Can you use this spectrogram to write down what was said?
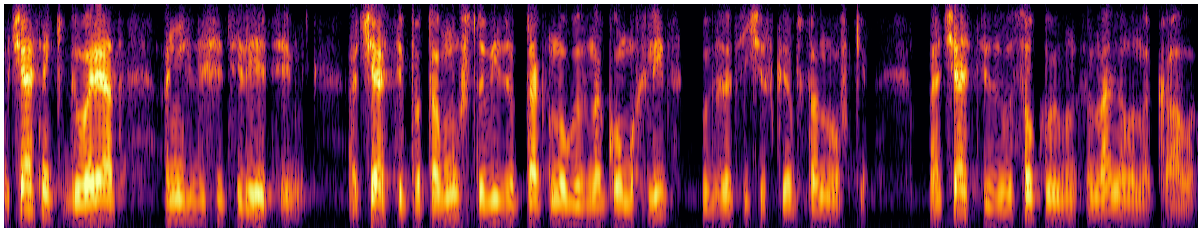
Участники говорят о них десятилетиями, отчасти потому, что видят так много знакомых лиц в экзотической обстановке, отчасти из высокого эмоционального накала.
